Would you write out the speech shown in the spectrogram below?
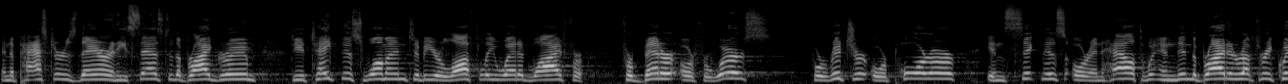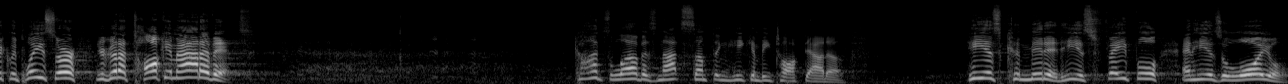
and the pastor is there, and he says to the bridegroom, Do you take this woman to be your lawfully wedded wife for, for better or for worse, for richer or poorer? in sickness or in health. And then the bride interrupts very quickly, Please, sir, you're going to talk him out of it. God's love is not something he can be talked out of. He is committed, he is faithful, and he is loyal.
